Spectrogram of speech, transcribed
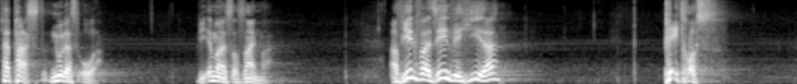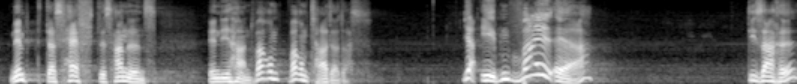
Verpasst, nur das Ohr. Wie immer es auch sein mag. Auf jeden Fall sehen wir hier, Petrus nimmt das Heft des Handelns in die Hand. Warum, warum tat er das? Ja, eben weil er die Sache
